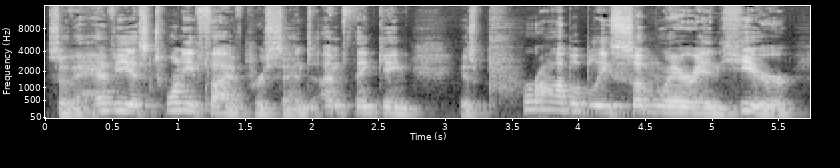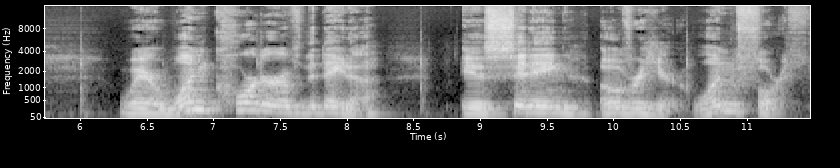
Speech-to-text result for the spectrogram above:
So the heaviest 25%, I'm thinking, is probably somewhere in here where one quarter of the data is sitting over here, one fourth.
